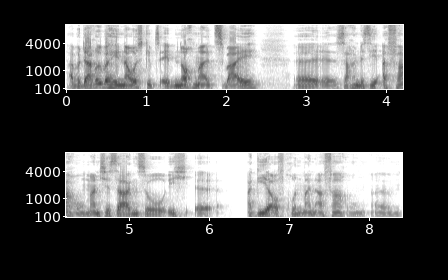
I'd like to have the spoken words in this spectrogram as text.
Aber darüber hinaus gibt es eben nochmal zwei äh, Sachen, das ist die Erfahrung. Manche sagen so, ich äh, agiere aufgrund meiner Erfahrung. Ähm,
